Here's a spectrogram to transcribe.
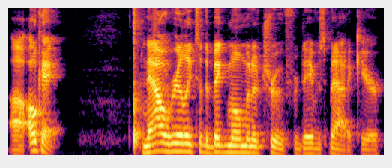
Uh, okay, now really to the big moment of truth for Davis Mattek here.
